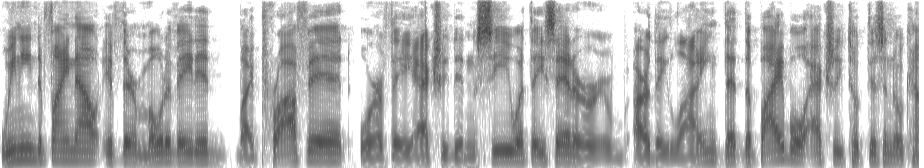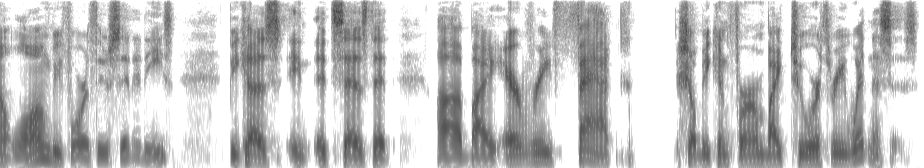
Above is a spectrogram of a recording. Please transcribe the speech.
we need to find out if they're motivated by profit or if they actually didn't see what they said or are they lying. That the Bible actually took this into account long before Thucydides because it, it says that uh, by every fact shall be confirmed by two or three witnesses.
